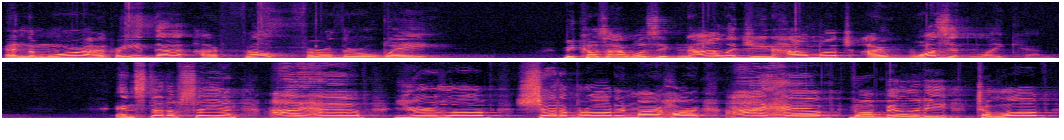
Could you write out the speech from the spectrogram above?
And the more I prayed that, I felt further away because I was acknowledging how much I wasn't like him. Instead of saying, I have your love shed abroad in my heart, I have the ability to love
